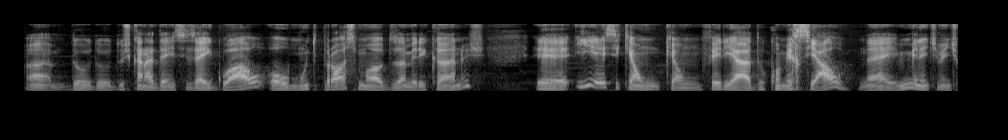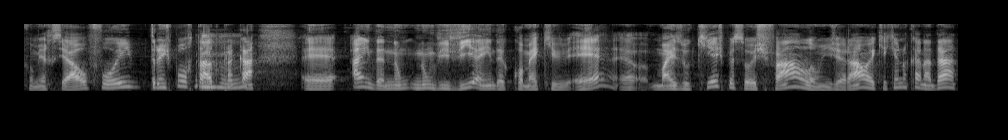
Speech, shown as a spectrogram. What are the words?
ah, do- do- dos canadenses é igual ou muito próximo ao dos americanos. É, e esse que é, um, que é um feriado comercial, né, eminentemente comercial, foi transportado para cá. É, ainda não, não vivi ainda como é que é, é, mas o que as pessoas falam em geral é que aqui no Canadá,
